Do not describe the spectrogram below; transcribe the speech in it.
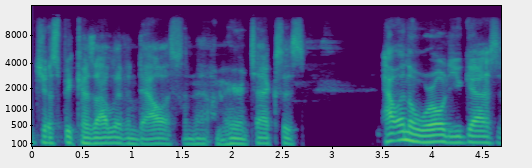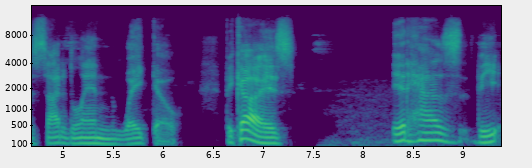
just because I live in Dallas and I'm here in Texas, how in the world you guys decided to land in Waco? Because it has the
